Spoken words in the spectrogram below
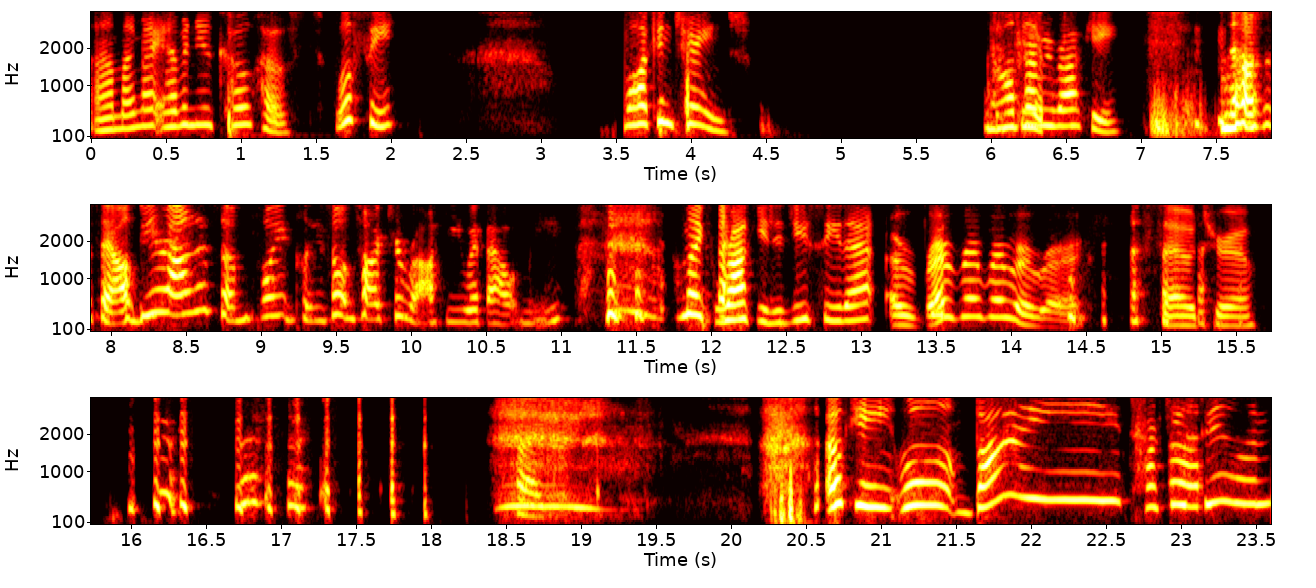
Um, I might have a new co host. We'll see. A lot can change. It's I'll be, probably Rocky. no, I was to say I'll be around at some point. Please don't talk to Rocky without me. I'm like, Rocky, did you see that? So true. okay, well, bye. Talk to you soon.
